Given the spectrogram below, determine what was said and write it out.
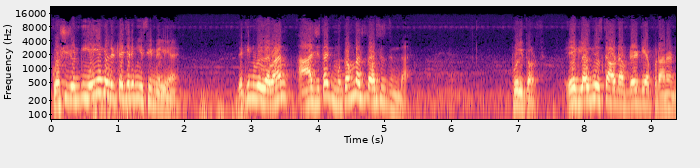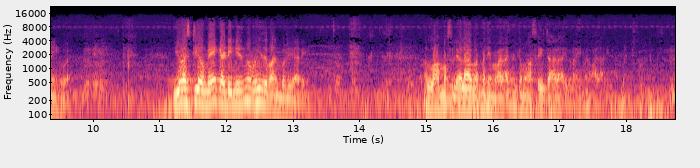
کوشش ان کی یہی ہے کہ لٹریچر بھی اسی میں لیا ہے لیکن وہ زبان آج تک مکمل طور سے زندہ ہے۔ پوری طور سے۔ ایک لفظ بھی اس کا آؤٹ آف ڈیٹ یا پرانا نہیں ہوا ہے۔ یونیورسٹیوں میں اکیڈمیز میں وہی زبان بولی جا رہی ہے۔ اللهم صل على محمد وعلى ال كما صليت على ابراهيم وعلى ال ابراهيم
